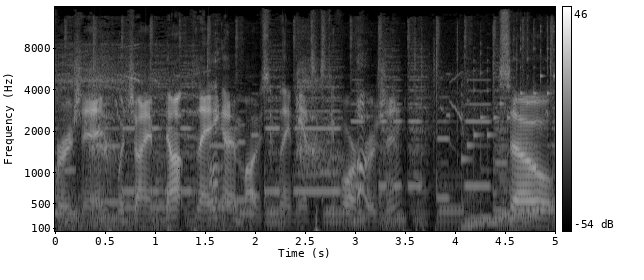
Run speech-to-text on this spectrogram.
version, which I am not playing. I'm obviously playing the N64 version. So,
